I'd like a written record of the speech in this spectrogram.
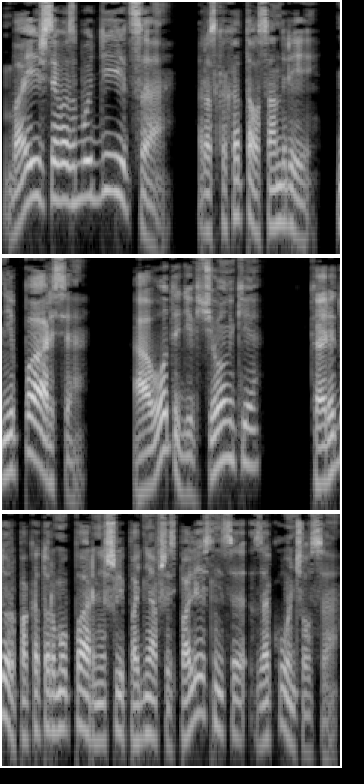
«Боишься возбудиться?» — расхохотался Андрей. «Не парься. А вот и девчонки». Коридор, по которому парни шли, поднявшись по лестнице, закончился.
